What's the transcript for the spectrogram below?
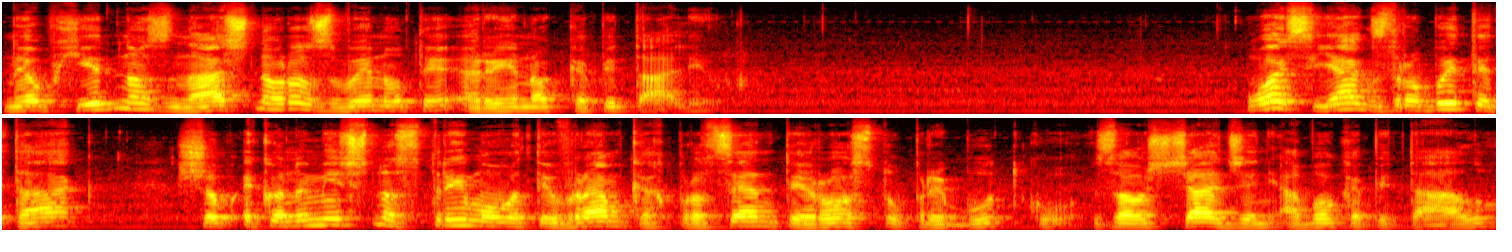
необхідно значно розвинути ринок капіталів. Ось як зробити так, щоб економічно стримувати в рамках проценти росту прибутку, заощаджень або капіталу,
